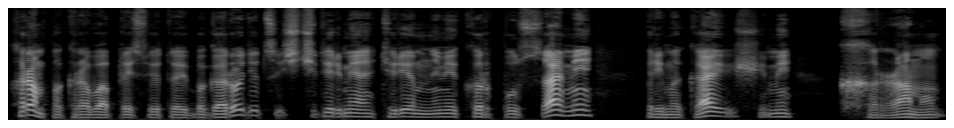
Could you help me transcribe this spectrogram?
храм Покрова Пресвятой Богородицы с четырьмя тюремными корпусами, примыкающими к храму.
